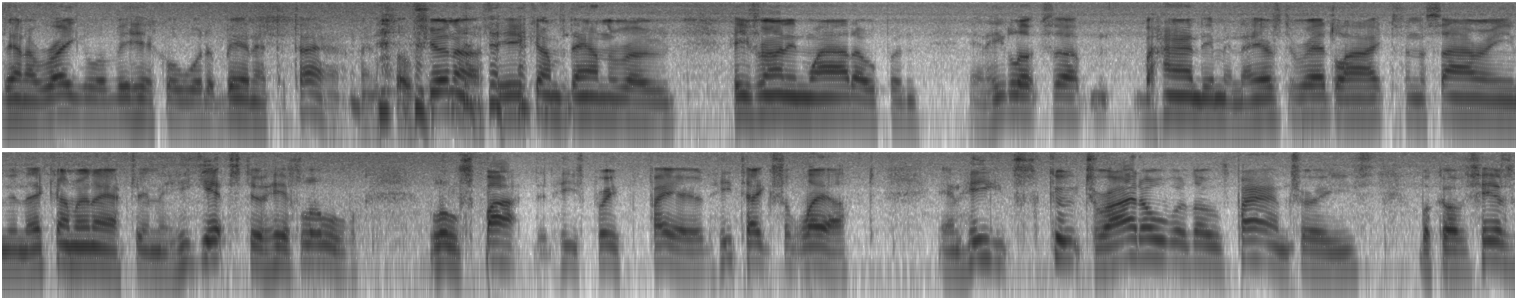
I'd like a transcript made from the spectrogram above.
than a regular vehicle would have been at the time. And so sure enough, he comes down the road. He's running wide open and he looks up behind him and there's the red lights and the siren and they're coming after him and he gets to his little little spot that he's pre-prepared. He takes a left and he scoots right over those pine trees because his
